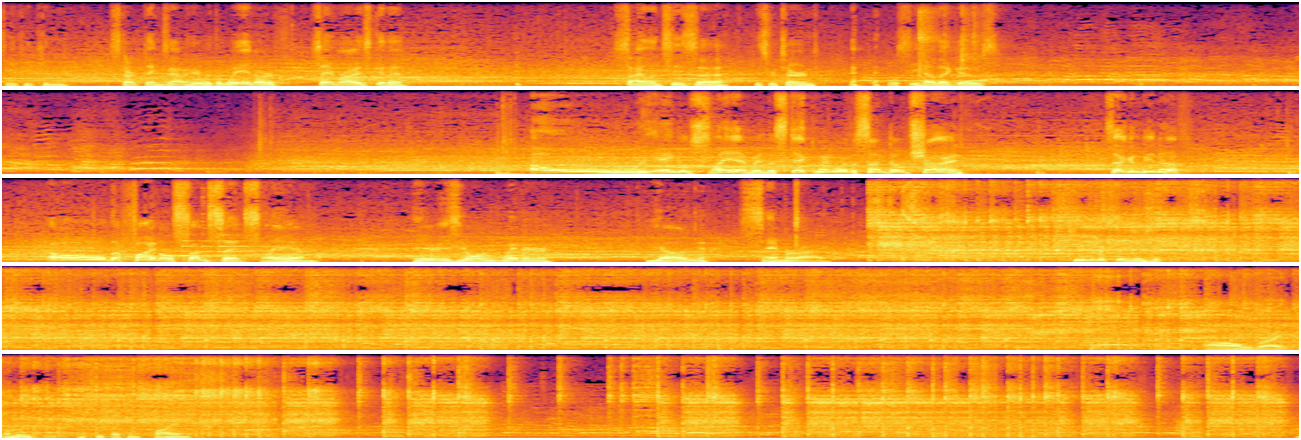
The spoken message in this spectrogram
See if he can start things out here with a win, or if Samurai is going to silence his uh, his return. we'll see how that goes. Oh, the angle slam and the stick went where the sun don't shine. Is that going to be enough? Oh, the final sunset slam. Here is your winner, Young Samurai. Cue the victory music. Right, let me, see if I can find.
